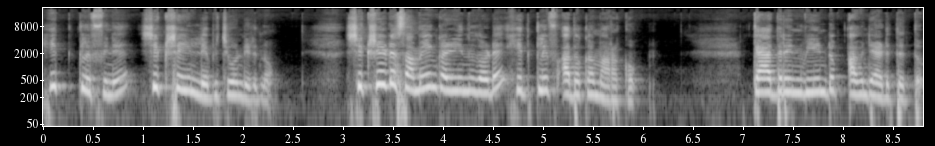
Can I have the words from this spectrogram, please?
ഹിത് ക്ലിഫിന് ശിക്ഷയും ലഭിച്ചുകൊണ്ടിരുന്നു. ശിക്ഷയുടെ സമയം കഴിയുന്നതോടെ ഹിത് ക്ലിഫ് അതൊക്കെ മറക്കും. കാതറിൻ വീണ്ടും അവന്റെ അടുത്തെത്തും.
